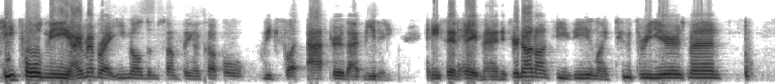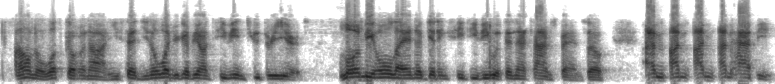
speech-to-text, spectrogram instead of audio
He told me, I remember I emailed him something a couple weeks after that meeting. And he said, hey, man, if you're not on TV in like two, three years, man, I don't know what's going on. He said, you know what? You're going to be on TV in two, three years. lo and behold, I end up getting CTV within that time span. So I'm I'm I'm I'm happy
